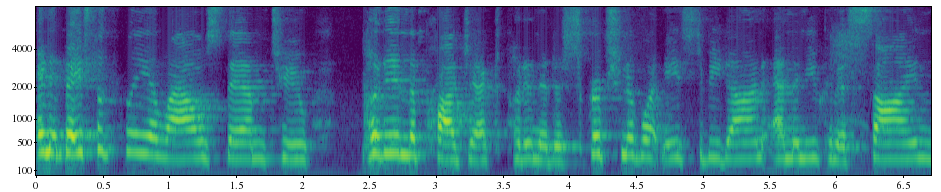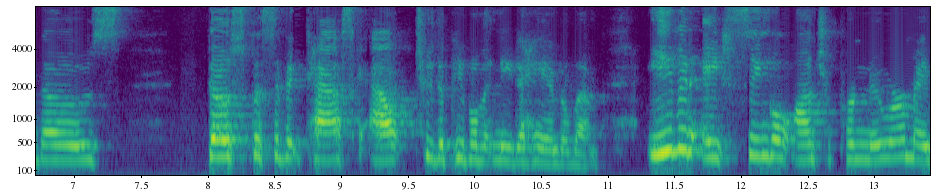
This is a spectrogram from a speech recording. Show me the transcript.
and it basically allows them to put in the project, put in a description of what needs to be done, and then you can assign those those specific tasks out to the people that need to handle them. Even a single entrepreneur may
